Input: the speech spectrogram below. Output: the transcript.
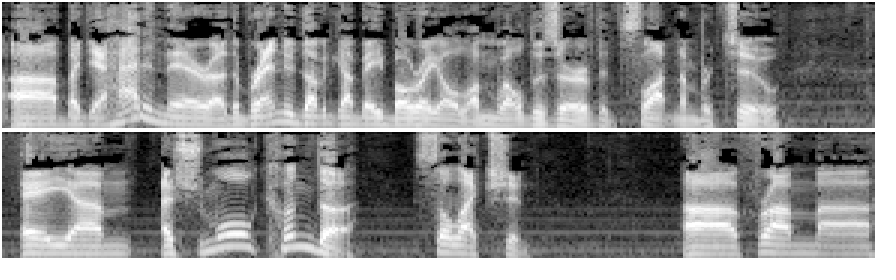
Uh, but you had in there uh, the brand new David Gabe Boreolam, well deserved at slot number two. A, um, a Shmuel Kunda selection, uh, from, uh,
